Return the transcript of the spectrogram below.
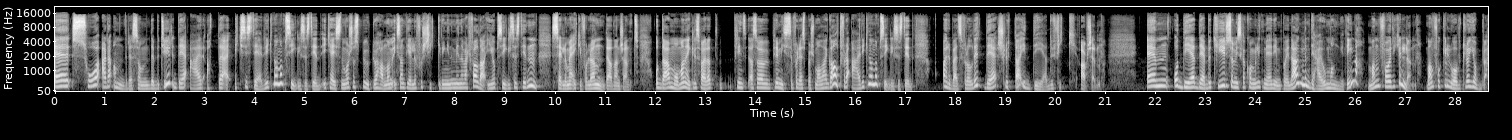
Eh, så er det andre som det betyr, det er at det eksisterer ikke noen oppsigelsestid. I casen vår så spurte jo han om ikke sant, gjelder forsikringene mine i hvert fall da, i oppsigelsestiden, selv om jeg ikke får lønn. Det hadde han skjønt. Og da må man egentlig svare at altså, premisset for det spørsmålet er galt, for det er ikke noen oppsigelsestid arbeidsforholdet ditt, det slutta idet du fikk avskjeden. Um, og det det betyr, som vi skal komme litt mer inn på i dag, men det er jo mange ting, da. Man får ikke lønn. Man får ikke lov til å jobbe.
